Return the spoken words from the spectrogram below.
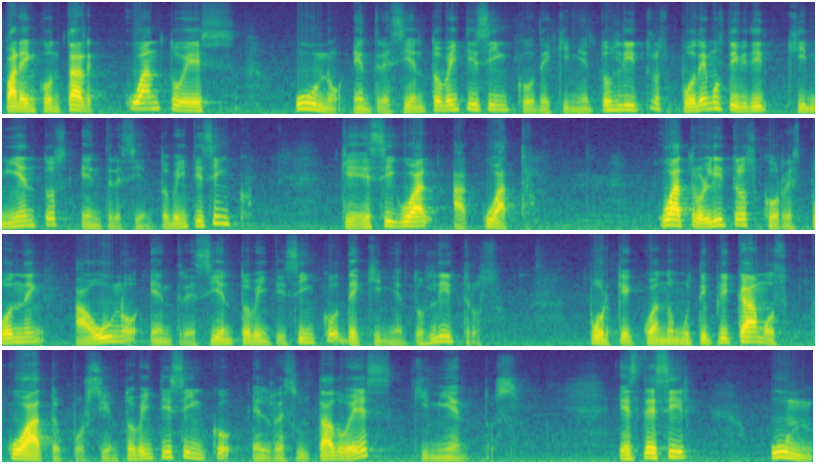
para encontrar cuánto es 1 entre 125 de 500 litros, podemos dividir 500 entre 125, que es igual a 4. 4 litros corresponden a 1 entre 125 de 500 litros, porque cuando multiplicamos 4 por 125, el resultado es 500. Es decir, un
